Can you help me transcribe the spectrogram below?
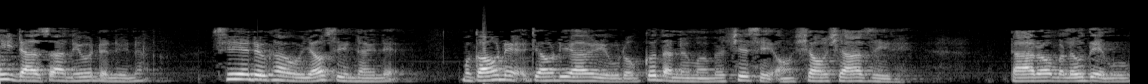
ဟိတာသနေဝတ္တနေနဆင်းရဲဒုက္ခကိုရောက်စေနိုင်တဲ့မကောင်းတဲ့အကြောင်းတရားတွေကိုတော့ကိုယ်တဏ္ဍမှာမဖြစ်စေအောင်ရှောင်ရှားစေတယ်ဒါတော့မလုပ်သင့်ဘူး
